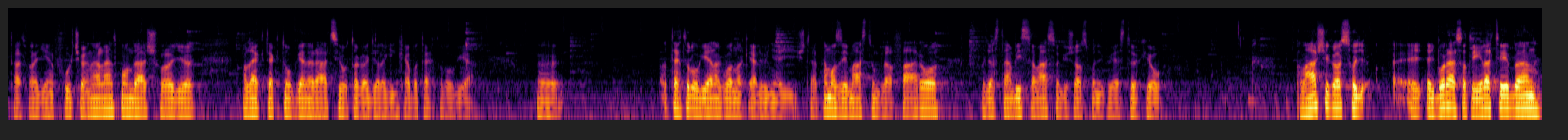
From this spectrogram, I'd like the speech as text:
Tehát van egy ilyen furcsa ellentmondás, hogy a legtechnóbb generáció tagadja leginkább a technológiát. A technológiának vannak előnyei is, tehát nem azért másztunk le a fáról, hogy aztán visszamászunk és azt mondjuk, hogy ez tök jó. A másik az, hogy egy, egy borászat életében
